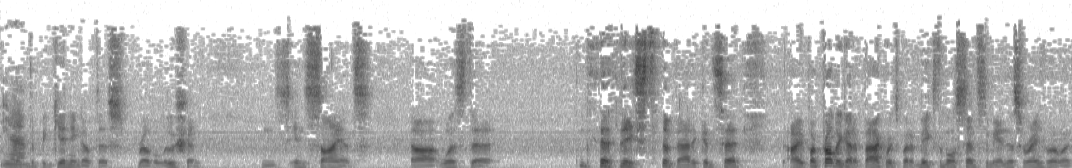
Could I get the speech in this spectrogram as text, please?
Yeah. at the beginning of this revolution in, in science uh, was that they the Vatican said I, I probably got it backwards, but it makes the most sense to me in this arrangement was,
